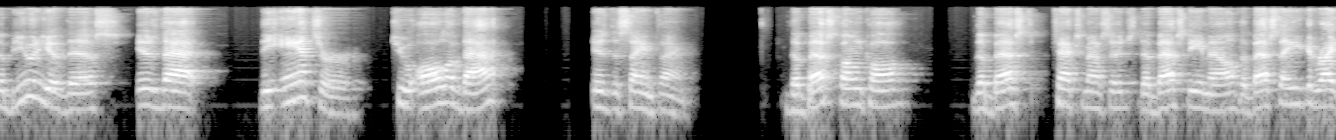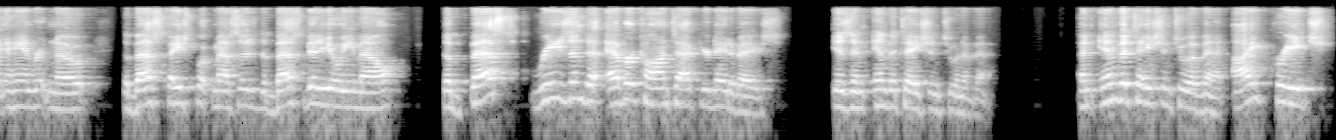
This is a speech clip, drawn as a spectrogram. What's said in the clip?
the beauty of this is that the answer to all of that is the same thing. The best phone call, the best text message, the best email, the best thing you could write in a handwritten note, the best Facebook message, the best video email, the best reason to ever contact your database is an invitation to an event an invitation to event. I preach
